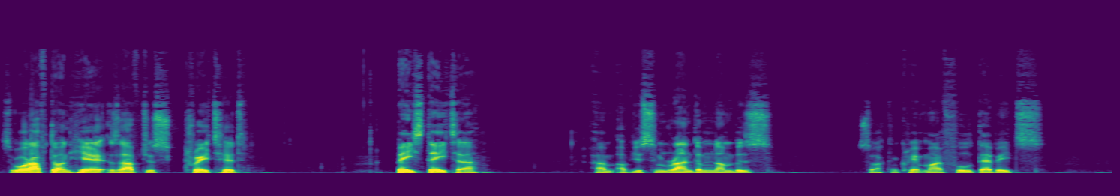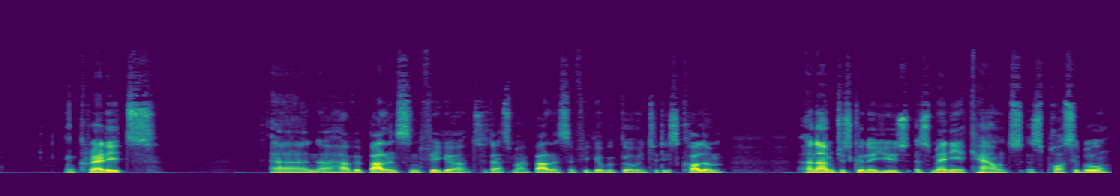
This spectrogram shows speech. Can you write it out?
So what I've done here is I've just created base data. Um, I've used some random numbers. So I can create my full debits and credits and I have a balancing figure so that's my balancing figure will go into this column and I'm just going to use as many accounts as possible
